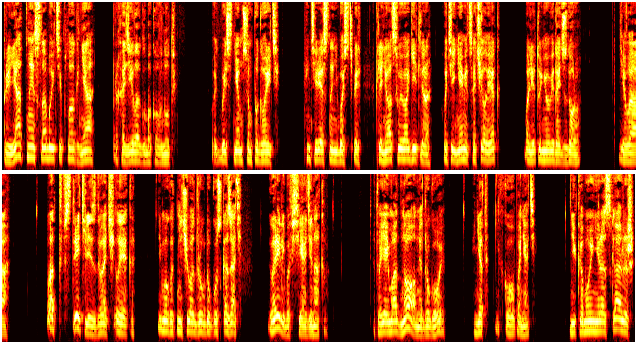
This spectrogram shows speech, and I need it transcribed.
Приятное слабое тепло огня проходило глубоко внутрь. Хоть бы с немцем поговорить. Интересно, небось, теперь клянет своего Гитлера, хоть и немец, а человек. Болит у него, видать, здорово. Дела. Вот встретились два человека, не могут ничего друг другу сказать. Говорили бы все одинаково. А то я ему одно, а мне другое. И нет никакого понятия. Никому и не расскажешь,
